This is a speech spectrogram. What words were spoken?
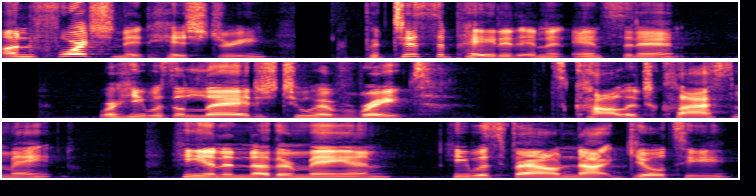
unfortunate history, participated in an incident where he was alleged to have raped his college classmate, he and another man. He was found not guilty.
